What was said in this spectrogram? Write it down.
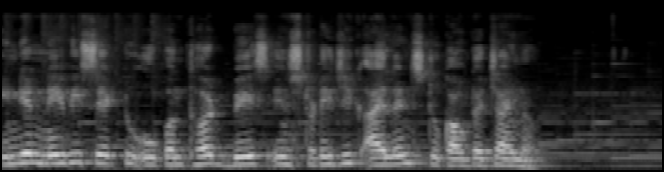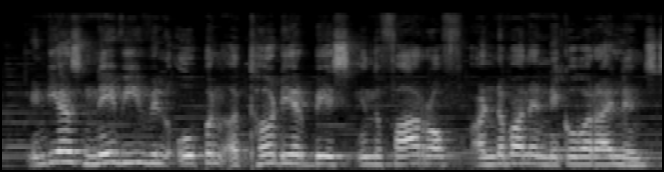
Indian Navy set to open third base in strategic islands to counter China. India's Navy will open a third air base in the far off Andaman and Nicobar Islands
